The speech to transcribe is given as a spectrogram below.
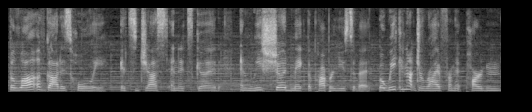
The law of God is holy, it's just and it's good, and we should make the proper use of it. But we cannot derive from it pardon,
